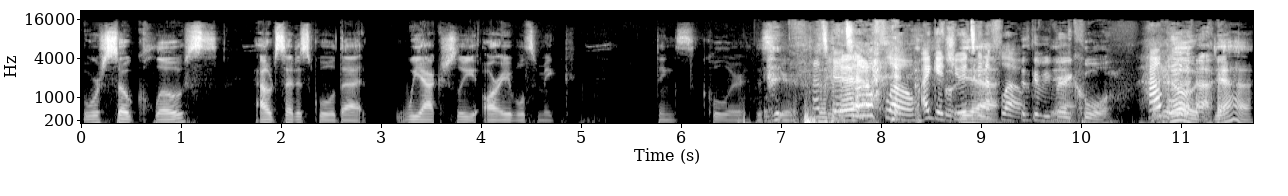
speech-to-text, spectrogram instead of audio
we're so close outside of school that we actually are able to make things cooler this year. That's good. It's gonna flow. I get you. It's Yeah. gonna flow. It's gonna be very Yeah. cool. How big? no, yeah.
